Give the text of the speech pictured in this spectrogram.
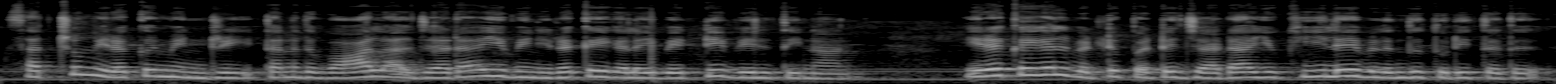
சற்றும் இரக்கமின்றி தனது வாளால் ஜடாயுவின் இறக்கைகளை வெட்டி வீழ்த்தினான். இறக்கைகள் வெட்டுப்பட்டு ஜடாயு கீழே விழுந்து துடித்தது.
